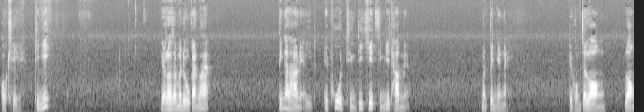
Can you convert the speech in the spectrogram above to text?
โอเค ทีนี้ เดี๋ยวเราจะมาดูกันว่า ติ้งอลาวเนี่ยไอ้พูดสิ่งที่คิดสิ่งที่ทำเนี่ย มันเป็นยังไง เดี๋ยวผมจะลองลอง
